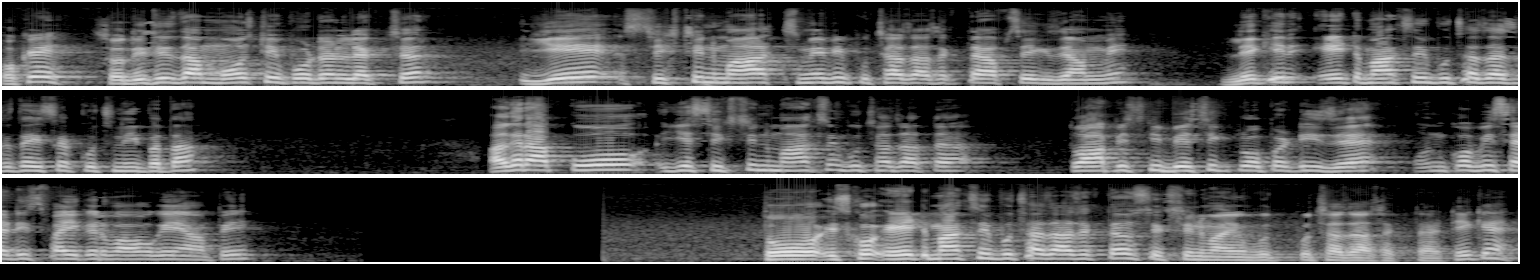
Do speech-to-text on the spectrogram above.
okay so this is the most important lecture ये 16 मार्क्स में भी पूछा जा सकता है आपसे एग्ज़ाम में, लेकिन 8 मार्क्स में पूछा जा सकता है, इसका कुछ नहीं पता। अगर आपको ये 16 मार्क्स में पूछा जाता है तो आप इसकी बेसिक प्रॉपर्टीज़ है, उनको भी सेटिस्फाई करवाओगे यहाँ पे। तो इसको 8 मार्क्स में पूछा जा सकता है और 16 मार्क्स में पूछा जा सकता है, ठीक है?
